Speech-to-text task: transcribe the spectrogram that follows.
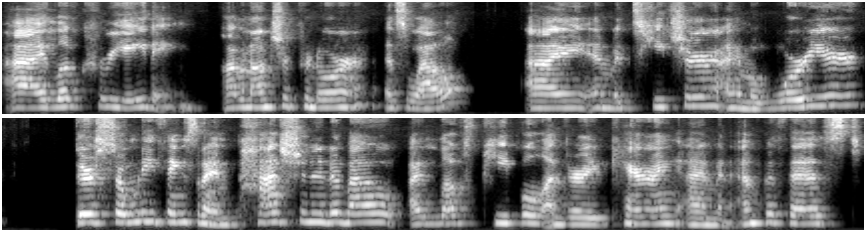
I love creating. I'm an entrepreneur as well. I am a teacher. I am a warrior. There's so many things that I'm passionate about. I love people. I'm very caring. I'm an empathist.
